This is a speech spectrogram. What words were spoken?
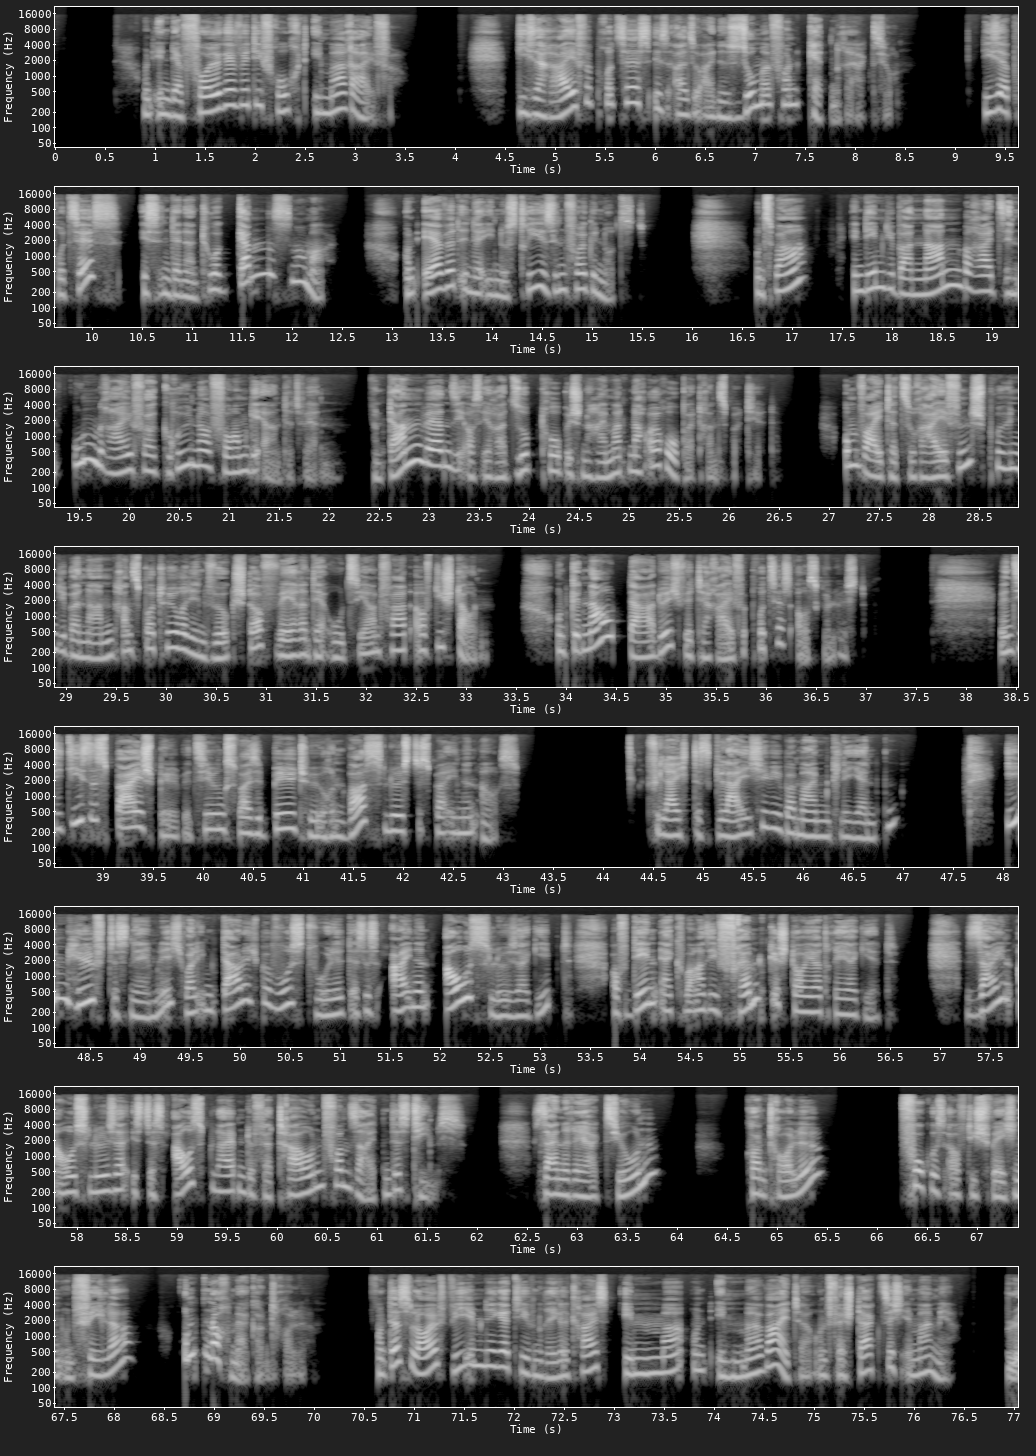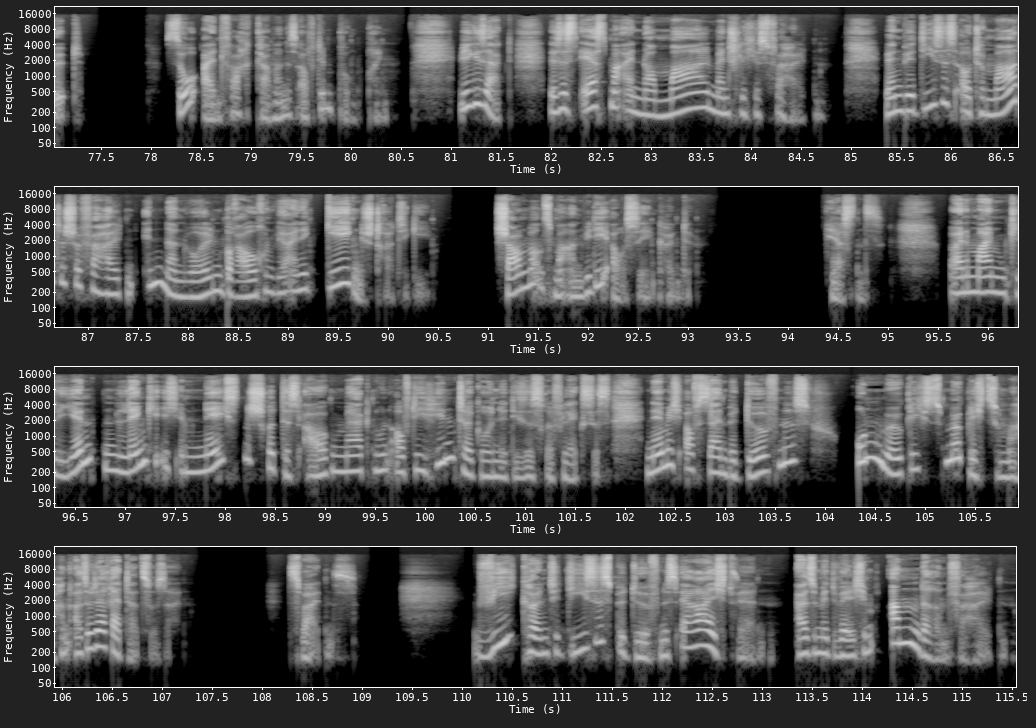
und in der Folge wird die Frucht immer reifer. Dieser Reifeprozess ist also eine Summe von Kettenreaktionen. Dieser Prozess ist in der Natur ganz normal und er wird in der Industrie sinnvoll genutzt. Und zwar, indem die Bananen bereits in unreifer grüner Form geerntet werden. Und dann werden sie aus ihrer subtropischen Heimat nach Europa transportiert. Um weiter zu reifen, sprühen die Bananentransporteure den Wirkstoff während der Ozeanfahrt auf die Stauden. Und genau dadurch wird der Reifeprozess ausgelöst. Wenn Sie dieses Beispiel bzw. Bild hören, was löst es bei Ihnen aus? Vielleicht das gleiche wie bei meinem Klienten? Ihm hilft es nämlich, weil ihm dadurch bewusst wurde, dass es einen Auslöser gibt, auf den er quasi fremdgesteuert reagiert. Sein Auslöser ist das ausbleibende Vertrauen von Seiten des Teams. Seine Reaktion? Kontrolle, Fokus auf die Schwächen und Fehler und noch mehr Kontrolle. Und das läuft wie im negativen Regelkreis immer und immer weiter und verstärkt sich immer mehr. Blöd. So einfach kann man es auf den Punkt bringen. Wie gesagt, das ist erstmal ein normal menschliches Verhalten. Wenn wir dieses automatische Verhalten ändern wollen, brauchen wir eine Gegenstrategie. Schauen wir uns mal an, wie die aussehen könnte. Erstens. Bei meinem Klienten lenke ich im nächsten Schritt das Augenmerk nun auf die Hintergründe dieses Reflexes, nämlich auf sein Bedürfnis, Unmögliches möglich zu machen, also der Retter zu sein. Zweitens. Wie könnte dieses Bedürfnis erreicht werden? Also mit welchem anderen Verhalten?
